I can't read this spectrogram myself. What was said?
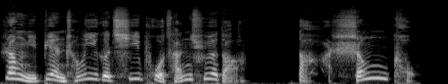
让你变成一个七魄残缺的大牲口。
